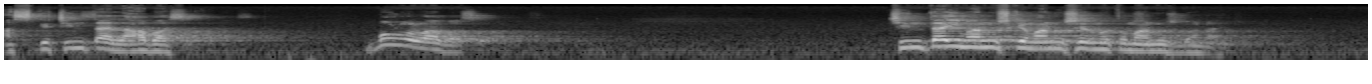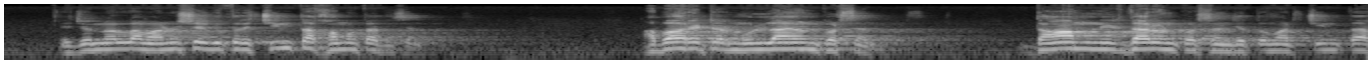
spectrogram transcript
আজকে চিন্তায় লাভ আছে। বড় লাভ আছে। চিন্তাই মানুষকে মানুষের মতো মানুষ বানায়। এই জন্য আল্লাহ মানুষের ভিতরে চিন্তা ক্ষমতা দিছেন। আবার এটার মূল্যায়ন করছেন। দাম নির্ধারণ করছেন যে তোমার চিন্তা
